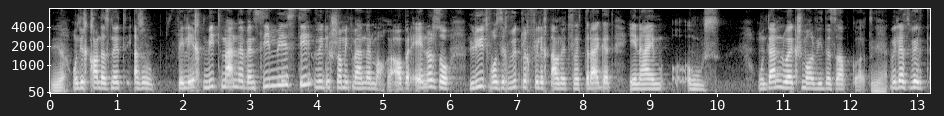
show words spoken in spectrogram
Ja. Und ich kann das nicht, also vielleicht mit Männern, wenn sein müsste, würde ich schon mit Männern machen. Aber eher so Leute, die sich wirklich vielleicht auch nicht vertragen in einem Haus. Und dann schaust du mal, wie das abgeht. Ja. Weil es wird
